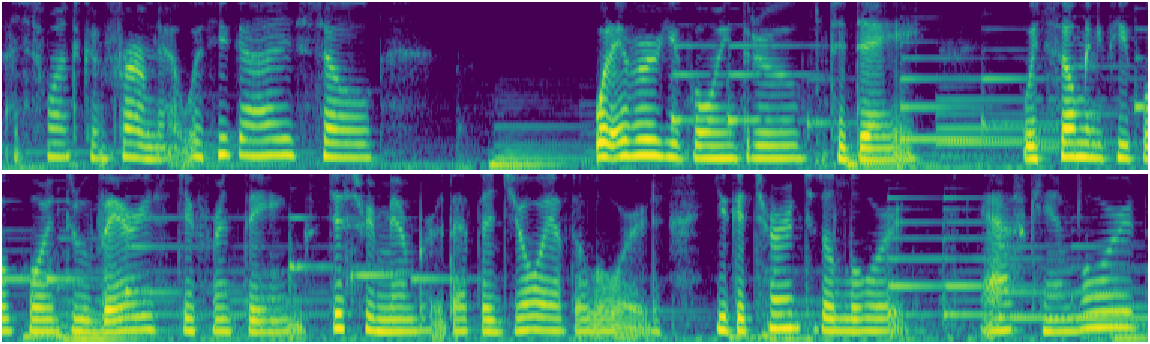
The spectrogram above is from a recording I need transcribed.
I just wanted to confirm that with you guys. So, whatever you're going through today, with so many people going through various different things, just remember that the joy of the Lord, you could turn to the Lord, ask Him, Lord,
